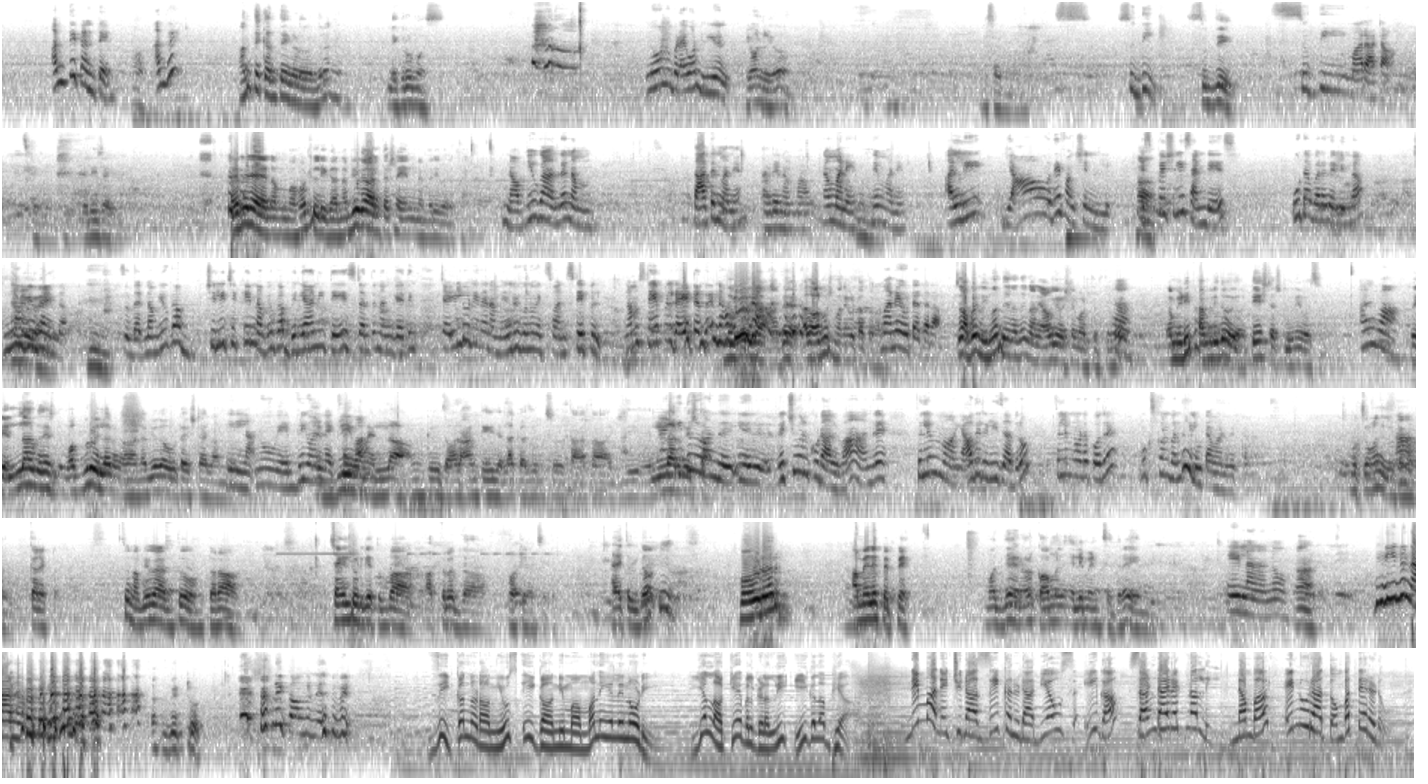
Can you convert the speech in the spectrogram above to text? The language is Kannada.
ಅಂತೆ ಕಂತೆ? ಹಾ. ಅಂದ್ರೆ? ಅಂತೆ ಕಂತೆಗಳು ಅಂದ್ರೆ like rumours no no but I want real ಯೋನ್ರಿಯೋ decide ಮಾಡೋಣ ಸುದ್ದಿ. ಸುದ್ದಿ. ಸುದ್ದಿ ಮಾರಾಟ. ಗಲೀಜ್ ಆಗಿದೆ ನಮ್ಮ ಹೋಟೆಲ್ ಈಗ ನವ್ಯುಗ ಅಂದ ತಕ್ಷಣ ಏನು ಮೆಮೊರಿ ಬರುತ್ತೆ? ನವ್ಯುಗ ಅಂದ್ರೆ ನಮ್ ತಾತನ ಮನೆ ಅಂದ್ರೆ ನಮ್ಮ ನಮ್ಮ ಮನೆ ನಿಮ್ಮ ಮನೆ. ಅಲ್ಲಿ ಯಾವುದೇ ಫಂಕ್ಷನ್ ಇರಲಿ. ಎಸ್ಪೆಷಲಿ ಸಂಡೇಸ್ ಊಟ ಬರೋದು ಎಲ್ಲಿಂದ ನವ್ಯುಗದಿಂದ so that Navyuga chilli chicken Navyuga biryani taste ಅಂತ ನನ್ಗೆ ಐ ಥಿಂಕ್ ಚೈಲ್ಡ್ಹುಡ್ ಇದೆ ನಮ್ಮೆಲ್ರಿಗೂ ಇಟ್ಸ್ ಒನ್ ಸ್ಟೇಪಲ್ ನಮ್ ಸ್ಟೇಪಲ್ ಡಯಟ್ ಅಂದ್ರೆ ನವ್ಯುಗ ಅದೇ ಅದು ಆಲ್ಮೋಸ್ಟ್ ಮನೆ ಊಟ ತರ. ಮನೆ ಊಟ ತರ. ಸೊ ಆಮೇಲೆ ಇನ್ನೊಂದು ಏನಂದ್ರೆ ನಾನು ಯಾವಾಗ ಯೋಚನೆ ಮಾಡ್ತಿರ್ತೀನಿ. ನಮ್ಮ ಇಡೀ ಫ್ಯಾಮಿಲಿದು ಟೇಸ್ಟ್ ಅಷ್ಟು ಯೂನಿವರ್ಸ್ ಅಲ್ವಾ? ಎಲ್ಲರಿಗೂ ಒಬ್ರು ಇಲ್ಲ ನವ್ಯುಗ ಊಟ ಇಷ್ಟ ಇಲ್ಲ ಅಂತ ಇಲ್ಲ no every one like every one ಎಲ್ಲ ಅಂಕಲ್ಸ್ ಆಲ್ ಆಂಟೀಸ್ ಎಲ್ಲ ಕಸಿನ್ಸ್ ತಾತ ಅಜ್ಜಿ ಎಲ್ಲರಿಗೂ ಇದು ಇಷ್ಟ. ಒಂದು ರಿಚುವಲ್ ಕೂಡ ಅಲ್ವಾ? ಅಂದ್ರೆ ಫಿಲಿಮ್ ಯಾವುದೇ ರಿಲೀಸ್ ಆದ್ರೂ ಫಿಲಿಮ್ ನೋಡಕ್ ಹೋದ್ರೆ ಮುಗಿಸ್ಕೊಂಡು ಬಂದು ಇಲ್ಲಿ ಊಟ ಮಾಡಬೇಕು. ಮುಗಿಸ್ಕೊಂಡು ಊಟ ಮಾಡೋದು ಕರೆಕ್ಟ್ ಸೊ ನವ್ಯುಗ ಅಂತೂ ಒಂಥರ ಚೈಲ್ಡ್ಹುಡ್ಗೆ ತುಂಬಾ ಹತ್ತಿರದ ಹೋಟೆಲ್ ಅನ್ಸುತ್ತೆ. ಆಯ್ತು ಈಗ? ಪೌಡರ್ ಆಮೇಲೆ ಪೆಪ್ಪೆ. ಮಧ್ಯೆ ಏನಾದ್ರು ಕಾಮನ್ ಎಲಿಮೆಂಟ್ಸ್ ಇದ್ರೆ ಏನು? ಇಲ್ಲ ನಾನು. ಹಾ. ನೀನು ನಾನು. ಬಿಟ್ರು. ಅದೇ common element Zee Kannada news ಈಗ ನಿಮ್ಮ ಮನೆಯಲ್ಲೇ ನೋಡಿ. ಎಲ್ಲ ಕೇಬಲ್ಗಳಲ್ಲಿ ಈಗ ಲಭ್ಯ. ನಿಮ್ಮ ನೆಚ್ಚಿನ ಜಿ ಕನ್ನಡ ನ್ಯೂಸ್ ಈಗ ಸನ್ ಡೈರೆಕ್ಟ್ನಲ್ಲಿ ನಂಬರ್ ಇನ್ನೂರ ತೊಂಬತ್ತೆರಡು.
